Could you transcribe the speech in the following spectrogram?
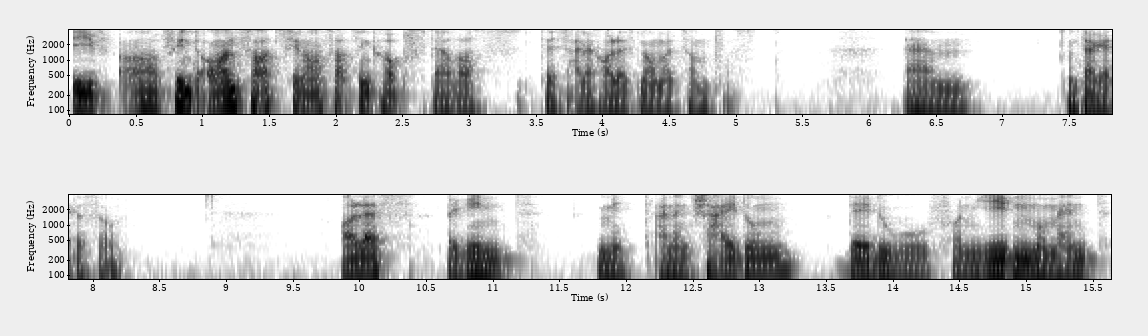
ich äh, finde einen Satz, einen Satz im Kopf, der was das eigentlich alles nochmal zusammenfasst. Ähm, und da geht es so. Alles beginnt mit einer Entscheidung, die du von jedem Moment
